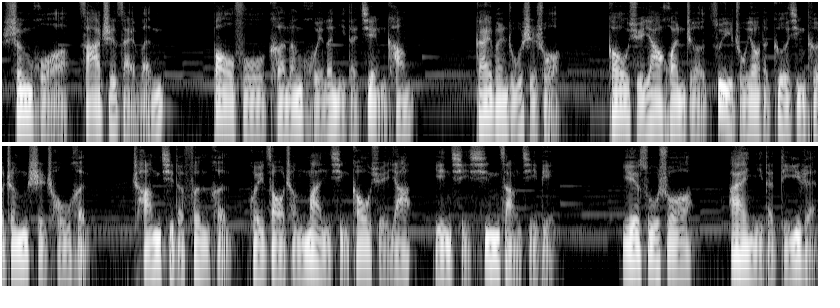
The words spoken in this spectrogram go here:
生活》杂志载文，报复可能毁了你的健康。该文如是说。高血压患者最主要的个性特征是仇恨，长期的愤恨会造成慢性高血压，引起心脏疾病。耶稣说：“爱你的敌人。”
